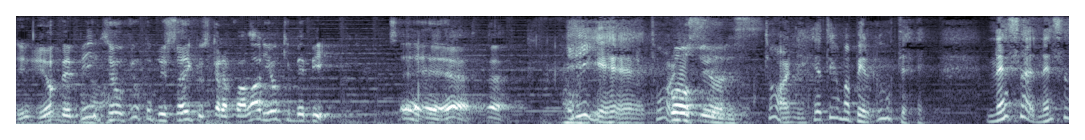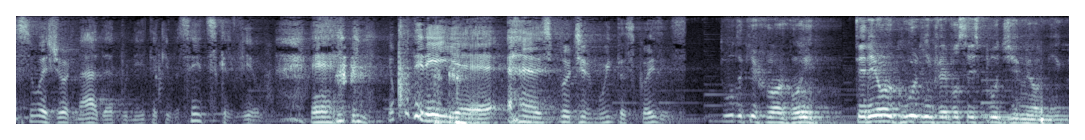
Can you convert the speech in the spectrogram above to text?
Eu, eu bebi? Você ouviu tudo isso aí que os caras falaram e eu que bebi? É, é, é. Ei, é, Thorne, Bom, senhores, Thorne, eu tenho uma pergunta. Nessa, nessa sua jornada bonita que você descreveu, é, eu poderei é, explodir muitas coisas? tudo que for ruim, terei orgulho em ver você explodir, meu amigo.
